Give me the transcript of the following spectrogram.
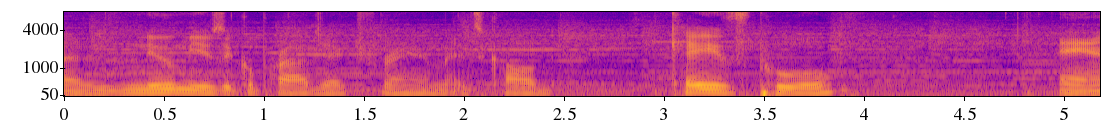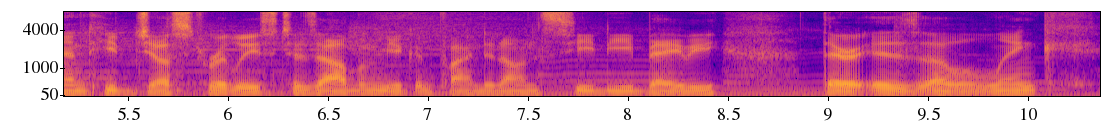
a new musical project for him. It's called Cave Pool, and he just released his album. You can find it on CD Baby. There is a link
